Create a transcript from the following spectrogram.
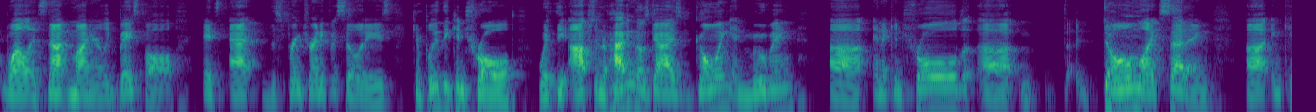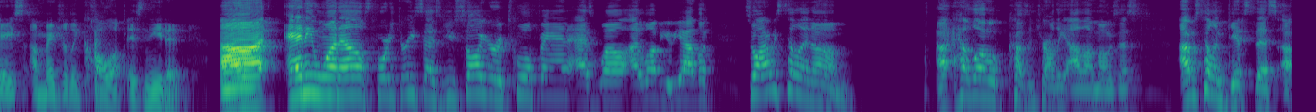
while it's not minor league baseball, it's at the spring training facilities, completely controlled, with the option of having those guys going and moving uh, in a controlled uh, dome-like setting uh, in case a major league call-up is needed. Uh, anyone else? 43 says you saw you're a Tool fan as well. I love you. Yeah, look. So I was telling um, uh, hello, cousin Charlie, a la Moses. I was telling Gifts this uh,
